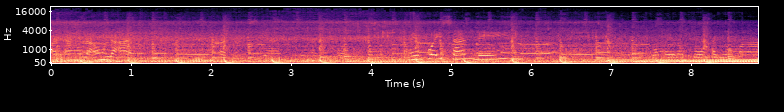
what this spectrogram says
ay ang Laong Laan. Yan. Ngayon po ay Sunday. Kung mayroon po kayong mga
